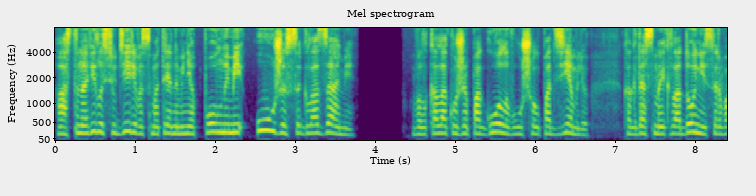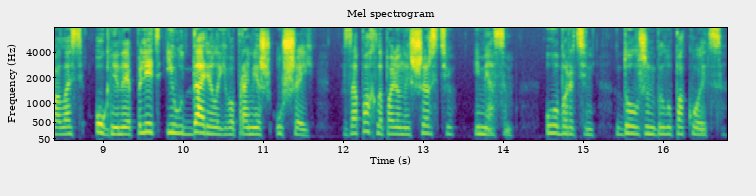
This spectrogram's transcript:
а остановилась у дерева, смотря на меня полными ужаса глазами. Волколак уже по голову ушел под землю, когда с моих ладоней сорвалась огненная плеть и ударила его промеж ушей. Запахло паленой шерстью и мясом. Оборотень должен был упокоиться.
